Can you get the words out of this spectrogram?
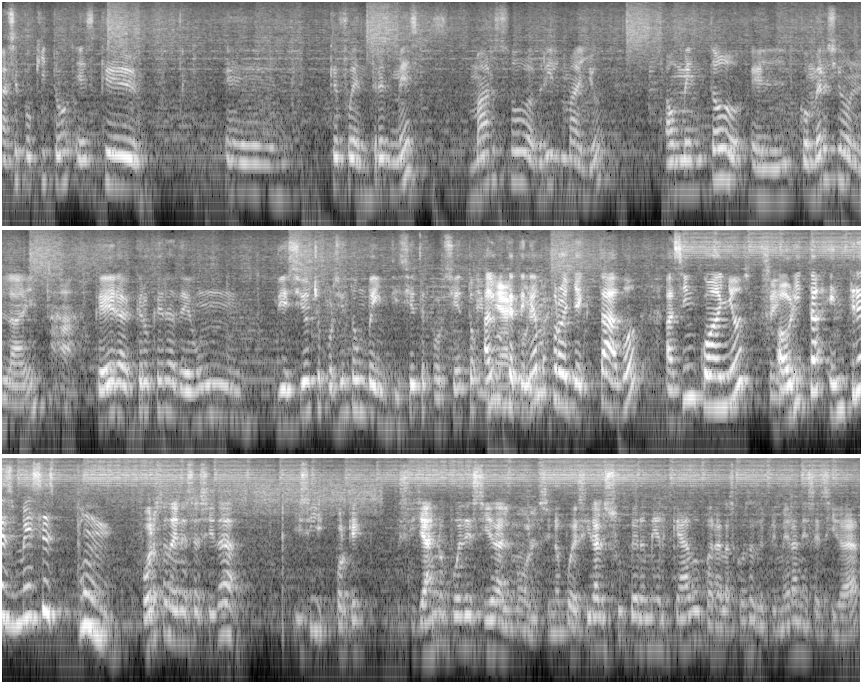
hace poquito es que, eh, que fue en tres meses, marzo, abril, mayo, aumentó el comercio online Ajá. que era, creo que era de un 18% a un 27%, Y algo que teníamos proyectado a 5 años, Sí. ahorita en 3 meses, ¡pum! Fuerza de necesidad. Y sí, porque si ya no puedes ir al mall, si no puedes ir al supermercado para las cosas de primera necesidad,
